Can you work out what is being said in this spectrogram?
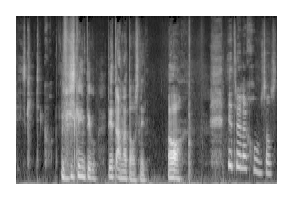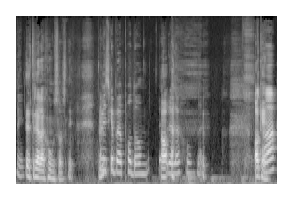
Vi ska inte gå. Vi ska inte gå. Det är ett annat avsnitt. Ja, Det är ett relationsavsnitt. ett relationsavsnitt. Där vi ska börja podda om Ja. relationer. Okej, Ja,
